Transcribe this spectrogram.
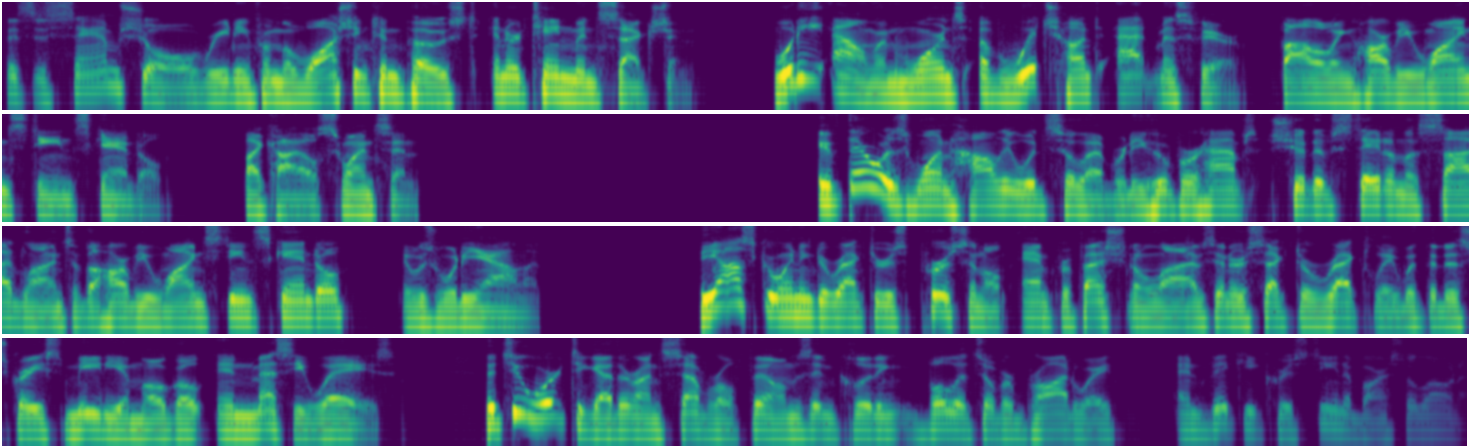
This is Sam Scholl reading from the Washington Post entertainment section. Woody Allen warns of witch hunt atmosphere following Harvey Weinstein scandal by Kyle Swenson. If there was one Hollywood celebrity who perhaps should have stayed on the sidelines of the Harvey Weinstein scandal, it was Woody Allen. The Oscar winning director's personal and professional lives intersect directly with the disgraced media mogul in messy ways. The two worked together on several films, including Bullets Over Broadway and Vicky Cristina Barcelona.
